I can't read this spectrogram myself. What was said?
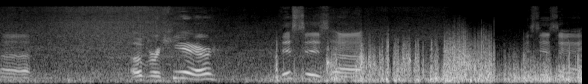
Uh, over here, this is uh, this is a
